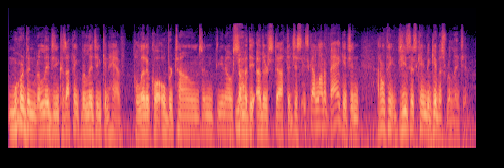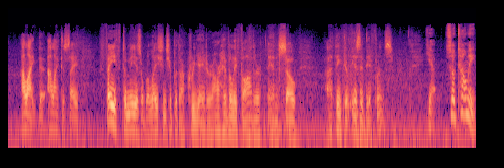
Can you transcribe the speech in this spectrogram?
more than religion because I think religion can have political overtones and you know some Yeah. of the other stuff that just it's got a lot of baggage and I don't think Jesus came to give us religion. I like to I like to say faith to me is a relationship with our creator, our heavenly Father, and so I think there is a difference. Yeah. So tell me,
